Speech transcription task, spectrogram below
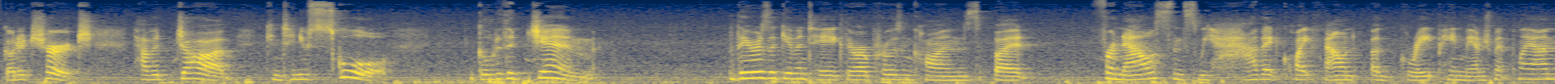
Go to church, have a job, continue school, go to the gym. There is a give and take, there are pros and cons, but for now, since we haven't quite found a great pain management plan,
